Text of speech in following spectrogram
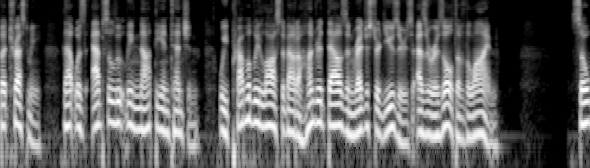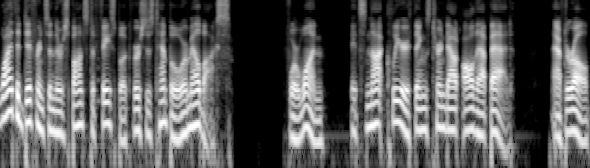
but trust me, that was absolutely not the intention. We probably lost about 100,000 registered users as a result of the line. So, why the difference in the response to Facebook versus Tempo or Mailbox? For one, it's not clear things turned out all that bad. After all,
